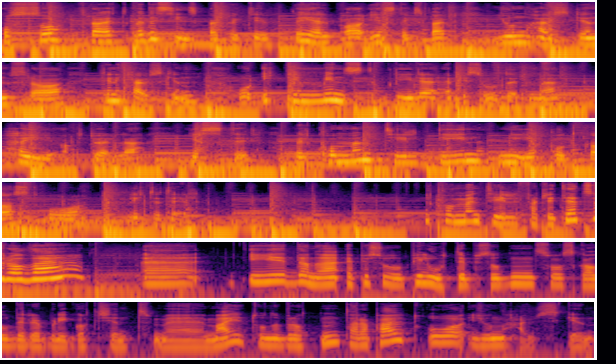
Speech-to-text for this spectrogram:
også fra et medisinsk perspektiv ved hjelp av gjesteekspert Jon Hausken fra Klinikk Hausken. Og ikke minst blir det episoder med høyaktuelle gjester. Velkommen til din nye podkast å lytte til. Velkommen til Fertilitetsrådet. I denne episode, pilotepisoden så skal dere bli godt kjent med meg, Tone Bråten, terapeut, og Jon Hausken,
